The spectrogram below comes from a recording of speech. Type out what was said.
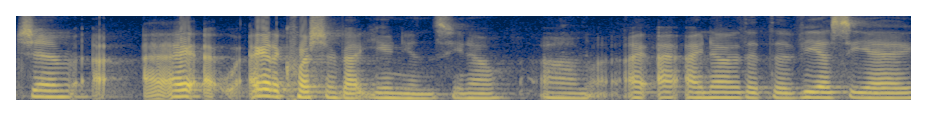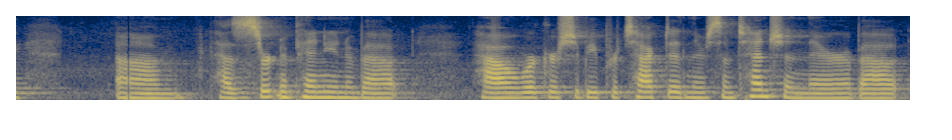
Jim, I, I, I got a question about unions, you know. Um, I, I, I know that the VSEA um, has a certain opinion about how workers should be protected, and there's some tension there about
